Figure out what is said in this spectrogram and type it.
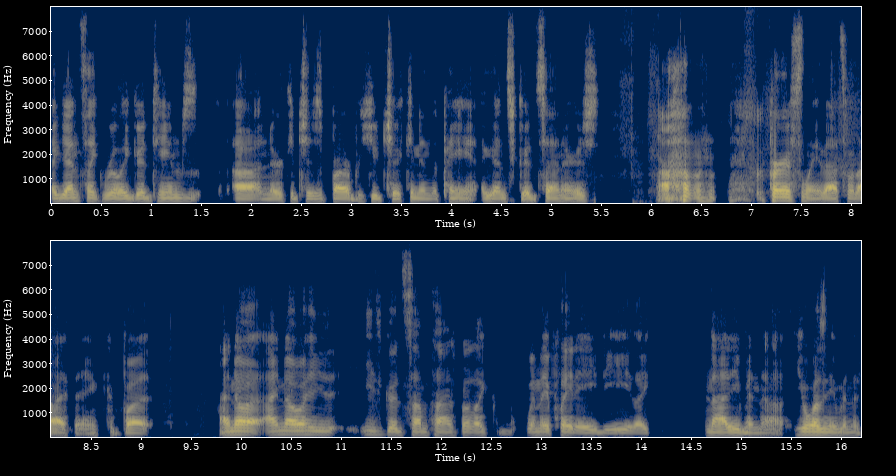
against like really good teams, uh, Nurkic's barbecue chicken in the paint against good centers. Um, personally, that's what I think. But I know I know he he's good sometimes, but like when they played AD, like not even uh, he wasn't even a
